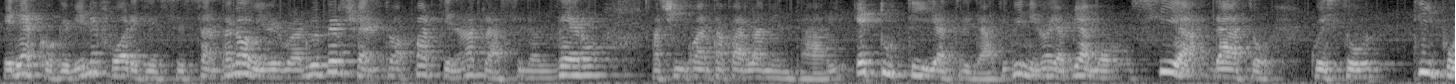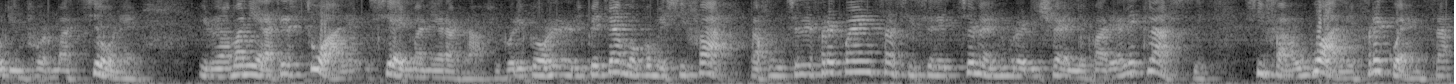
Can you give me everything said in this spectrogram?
ed ecco che viene fuori che il 69,2% appartiene alla classe da 0 a 50 parlamentari e tutti gli altri dati. Quindi noi abbiamo sia dato questo tipo di informazione in una maniera testuale sia in maniera grafica. Ripetiamo come si fa la funzione frequenza, si seleziona il numero di celle pari alle classi, si fa uguale frequenza,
